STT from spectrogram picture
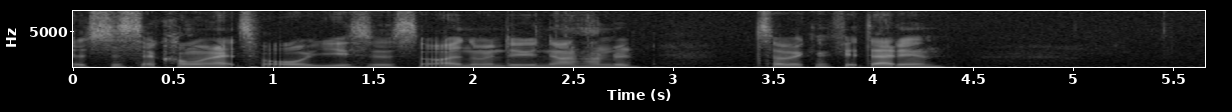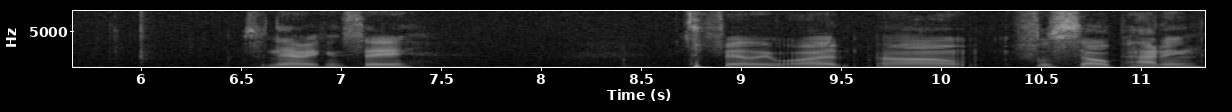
It just accommodates for all users, so I normally do 900 so we can fit that in. So now we can see it's fairly wide. Um, for cell padding,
